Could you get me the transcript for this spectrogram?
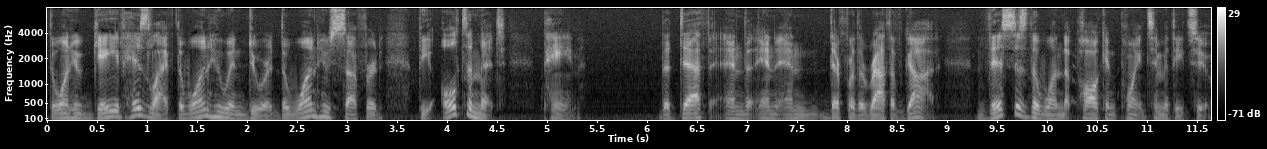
the one who gave his life, the one who endured, the one who suffered the ultimate pain, the death and and and therefore the wrath of God. This is the one that Paul can point Timothy to.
